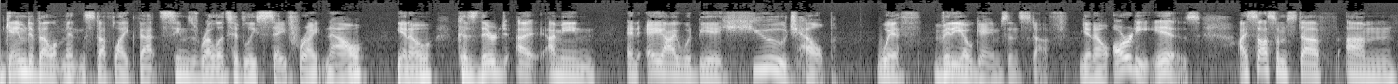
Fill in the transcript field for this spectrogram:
game development and stuff like that seems relatively safe right now. You know, because they're. I, I mean, an AI would be a huge help with video games and stuff. You know, already is. I saw some stuff. Um,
